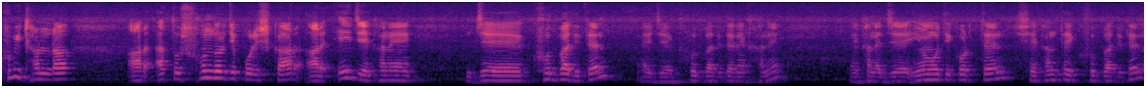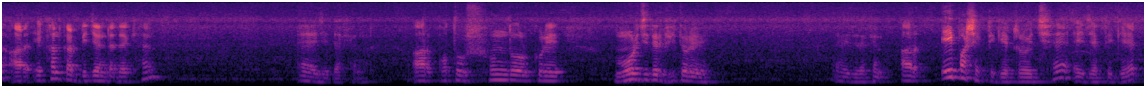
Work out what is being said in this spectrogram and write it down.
খুবই ঠান্ডা আর এত সুন্দর যে পরিষ্কার। আর এই যে এখানে যে খুতবা দিতেন, এই যে খুতবা দিতেন এখানে এখানে যে ইমামতি করতেন, সেখান থেকে খুতবা দিতেন। আর এখানকার ডিজাইনটা দেখেন, এই যে দেখেন, আর কত সুন্দর করে মসজিদের ভিতরে, এই যে দেখেন, আর এই পাশে একটি গেট রয়েছে, এই যে একটি গেট।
